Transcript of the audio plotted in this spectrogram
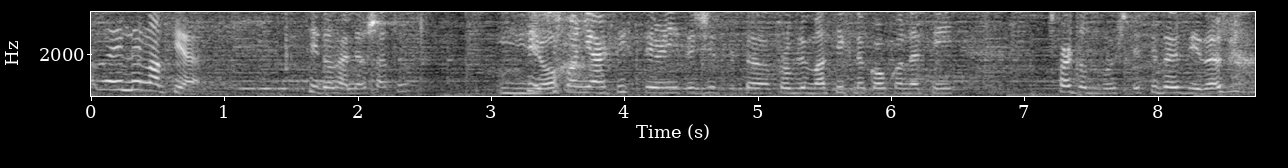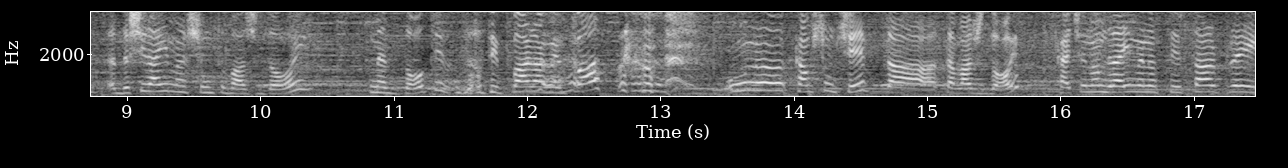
Dhe e lënë atje. Ti do ta lësh aty? Jo. Si e shikon një artist i ri të gjithë këtë problematikë në kokën e tij? Çfarë do të bësh ti? Si do e zgjidhësh? Dëshira ime është shumë të vazhdoj, s'me zoti, zoti para më pas. Unë kam shumë qejf ta ta vazhdoj. Ka qenë ëndrra ime në sirtar prej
